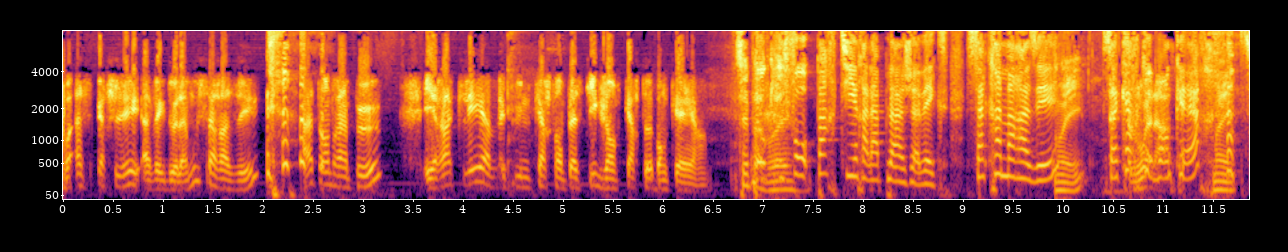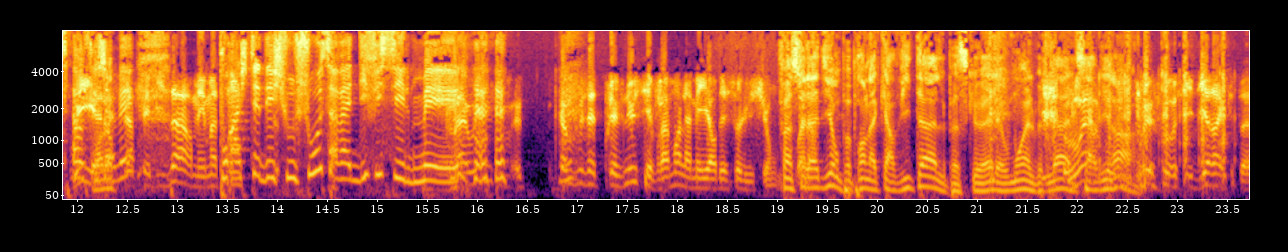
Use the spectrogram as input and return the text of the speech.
Faut asperger avec de la mousse à raser, attendre un peu et racler avec une carte en plastique genre carte bancaire. C'est pas Donc vrai. il faut partir à la plage avec sa crème à raser, Oui. sa carte Voilà. bancaire. Oui. Ça, Oui, vous alors savez. ça c'est bizarre, mais maintenant. Pour acheter des chouchous, ça va être difficile, mais Bah oui, comme vous êtes prévenu, c'est vraiment la meilleure des solutions. Enfin, Voilà. cela dit, on peut prendre la carte vitale parce qu'elle, au moins, elle, là, elle Ouais, servira. aussi direct. euh,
